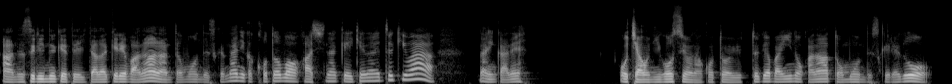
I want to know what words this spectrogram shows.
あの、すり抜けていただければななんて思うんですけど、何か言葉を発しなきゃいけないときは、何かね、お茶を濁すようなことを言っとけばいいのかなと思うんですけれど、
